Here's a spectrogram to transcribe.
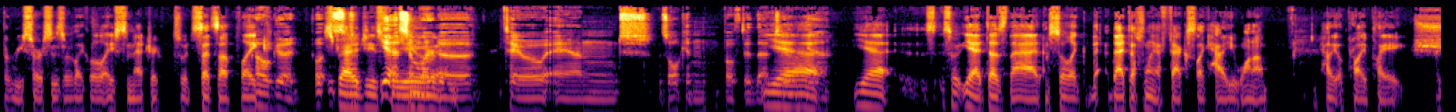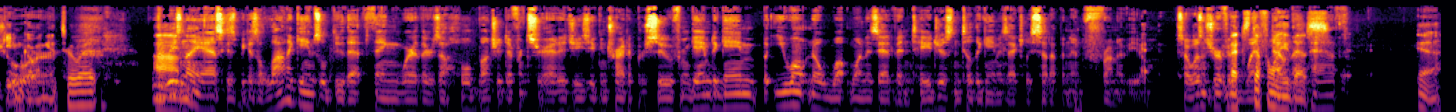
the resources are like a little asymmetric, so it sets up like Oh, good. Well, strategies Yeah, for you similar and- to Teo and Tzolk'in both did that. too. yeah, yeah. So yeah, it does that. So like th- that definitely affects like how you want to, how you'll probably play a game going into it. The Um, reason I ask is because a lot of games will do that thing where there's a whole bunch of different strategies you can try to pursue from game to game, but you won't know what one is advantageous until the game is actually set up and in front of you. So I wasn't sure if it That's definitely that this. path. Yeah,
